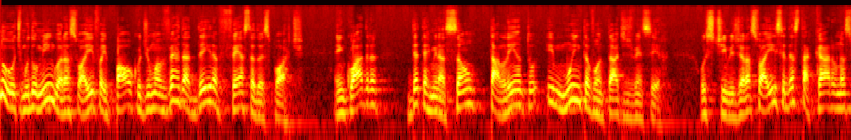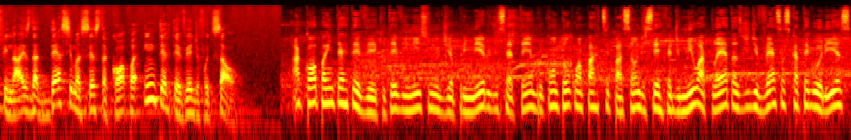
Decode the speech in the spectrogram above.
No último domingo, Araçuaí foi palco de uma verdadeira festa do esporte. Em quadra, determinação, talento e muita vontade de vencer. Os times de Araçuaí se destacaram nas finais da 16ª Copa InterTV de Futsal. A Copa InterTV, que teve início no dia 1 de setembro, contou com a participação de cerca de mil atletas de diversas categorias,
